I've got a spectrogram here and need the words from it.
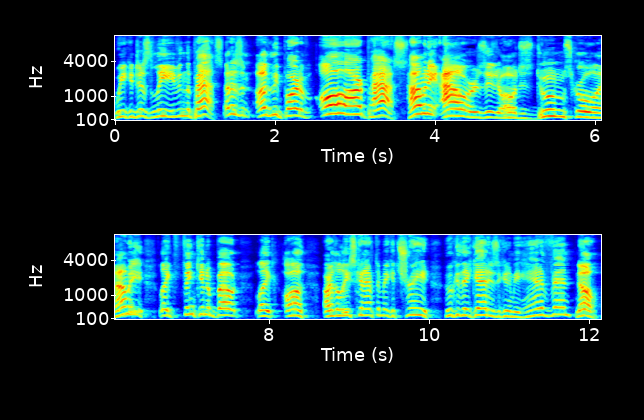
we could just leave in the past. That is an ugly part of all our past. How many hours is oh just doom scrolling? How many like thinking about like oh are the Leafs gonna have to make a trade? Who could they get? Is it gonna be Hanifin? No,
